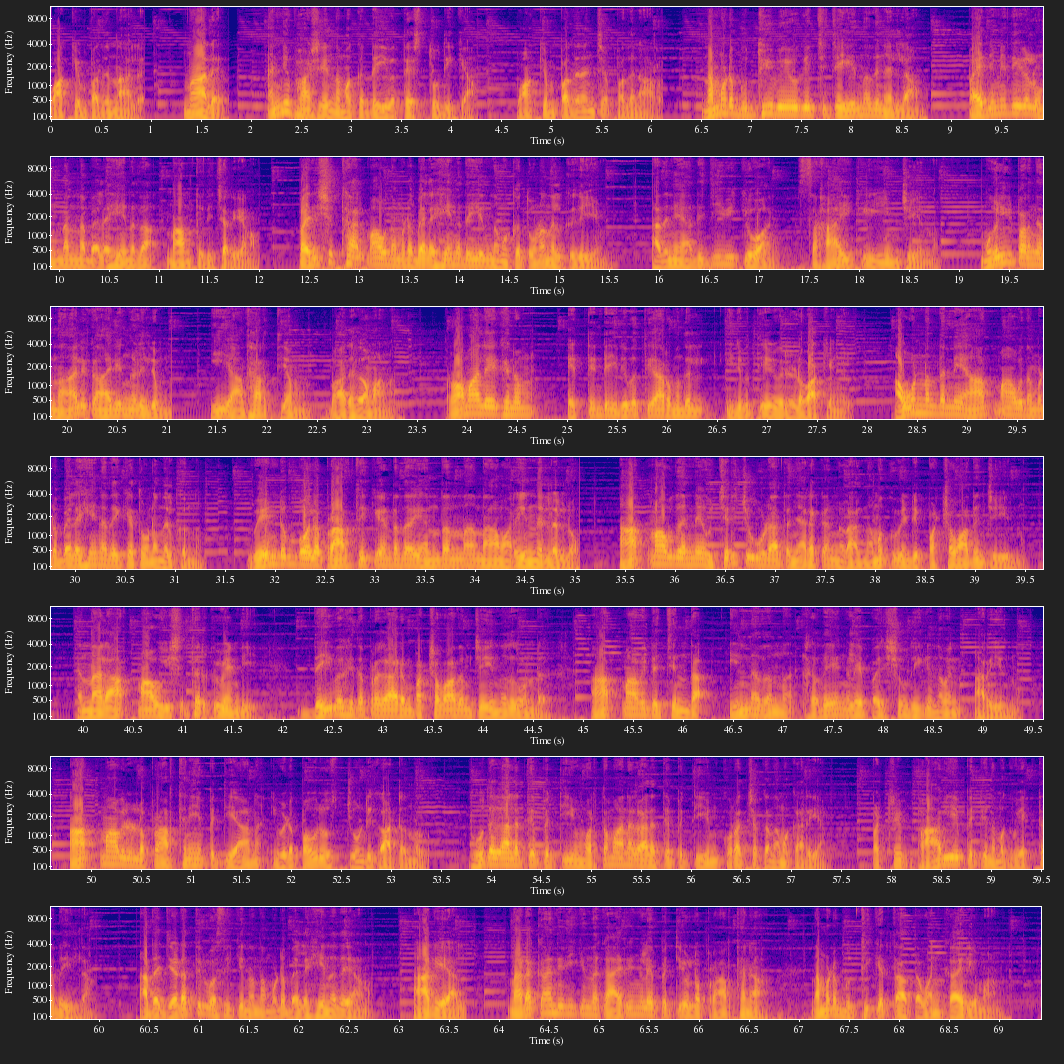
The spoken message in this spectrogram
വാക്യം പതിനാല്. നാല് അന്യഭാഷയിൽ നമുക്ക് ദൈവത്തെ സ്തുതിക്കാം. വാക്യം പതിനഞ്ച് പതിനാറ്. നമ്മുടെ ബുദ്ധി ഉപയോഗിച്ച് ചെയ്യുന്നതിനെല്ലാം പരിമിതികളുണ്ടെന്ന ബലഹീനത നാം തിരിച്ചറിയണം. പരിശുദ്ധാത്മാവ് നമ്മുടെ ബലഹീനതയിൽ നമുക്ക് തുണ നിൽക്കുകയും അതിനെ അതിജീവിക്കുവാൻ സഹായിക്കുകയും ചെയ്യുന്നു. മുകളിൽ പറഞ്ഞ നാല് കാര്യങ്ങളിലും ഈ യാഥാർത്ഥ്യം ബാധകമാണ്. റോമാലേഖനം എട്ടിന്റെ ഇരുപത്തിയാറ് മുതൽ ഇരുപത്തിയേഴ് വരെയുള്ള വാക്യങ്ങൾ. അവണ്ണം തന്നെ ആത്മാവ് നമ്മുടെ ബലഹീനതയ്ക്ക് തുണ നിൽക്കുന്നു. വേണ്ടും പോലെ പ്രാർത്ഥിക്കേണ്ടത് എന്തെന്ന് നാം അറിയുന്നില്ലല്ലോ. ആത്മാവ് തന്നെ ഉച്ചരിച്ചുകൂടാത്ത ഞരക്കങ്ങളാൽ നമുക്ക് വേണ്ടി പക്ഷവാദം ചെയ്യുന്നു. എന്നാൽ ആത്മാവ് വിശുദ്ധർക്ക് വേണ്ടി ദൈവഹിതപ്രകാരം പക്ഷവാദം ചെയ്യുന്നതുകൊണ്ട് ആത്മാവിന്റെ ചിന്ത ഇന്നതെന്ന് ഹൃദയങ്ങളെ പരിശോധിക്കുന്നവൻ അറിയുന്നു. ആത്മാവിലുള്ള പ്രാർത്ഥനയെപ്പറ്റിയാണ് ഇവിടെ പൗലോസ് ചൂണ്ടിക്കാട്ടുന്നത്. ഭൂതകാലത്തെപ്പറ്റിയും വർത്തമാനകാലത്തെപ്പറ്റിയും കുറച്ചൊക്കെ നമുക്കറിയാം. പക്ഷേ ഭാവിയെപ്പറ്റി നമുക്ക് വ്യക്തതയില്ല. അത് ജഡത്തിൽ വസിക്കുന്ന നമ്മുടെ ബലഹീനതയാണ്. ആകയാൽ നടക്കാനിരിക്കുന്ന കാര്യങ്ങളെപ്പറ്റിയുള്ള പ്രാർത്ഥന നമ്മുടെ ബുദ്ധിക്കെത്താത്ത വൻകാര്യമാണ്.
